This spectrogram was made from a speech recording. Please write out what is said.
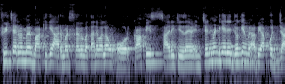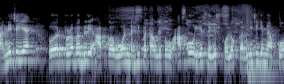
फ्यूचर में मैं बाकी के आर्मर्स का भी बताने वाला हूँ और काफ़ी सारी चीज़ें इंचेंटमेंट के लिए जो कि अभी आपको जाननी चाहिए और प्रोबेबली आपको वो नहीं पता होगी तो आपको ये सीरीज़ फॉलो करनी चाहिए। मैं आपको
